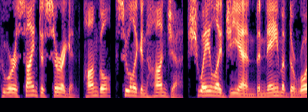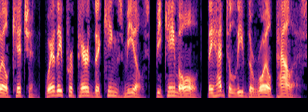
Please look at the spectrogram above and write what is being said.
who were assigned to Suragan Hangul, Sulagan Hanja, Shui La Jian the name of the royal kitchen, where they prepared the king's meals, became old, they had to leave the royal palace.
